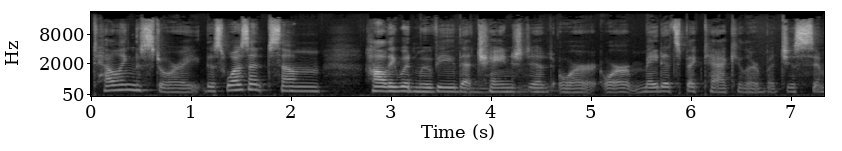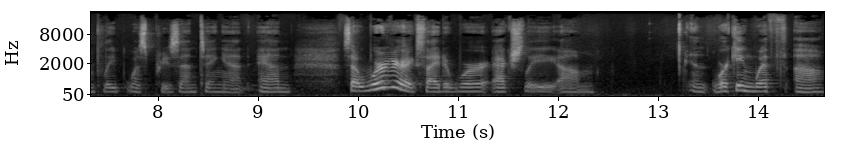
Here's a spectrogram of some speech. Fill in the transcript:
telling the story. This wasn't some Hollywood movie that changed it or or made it spectacular, but just simply was presenting it. And so we're very excited. We're actually um, in working with uh,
